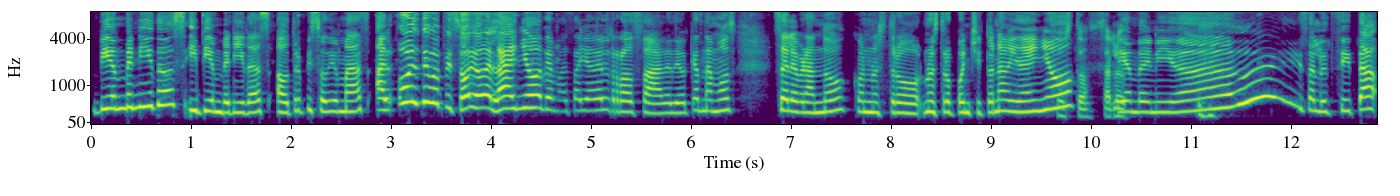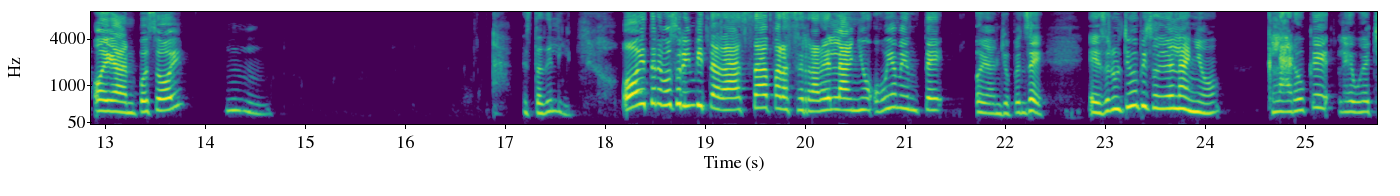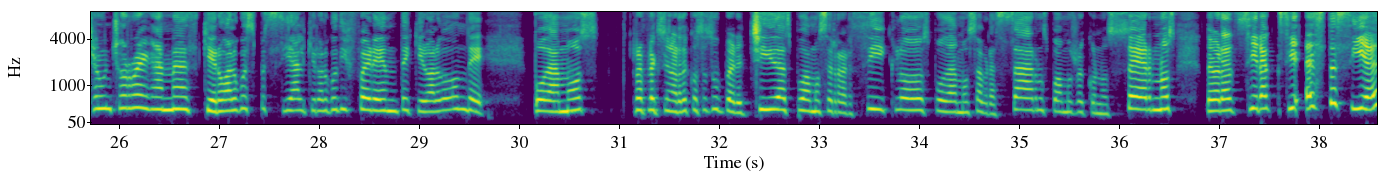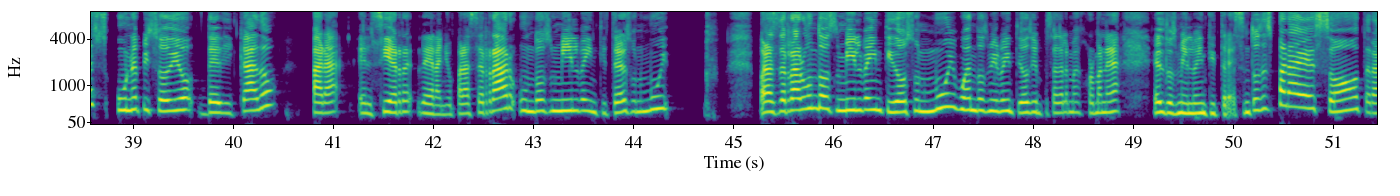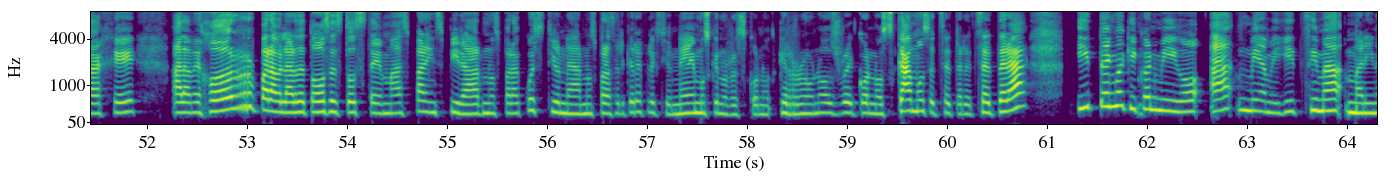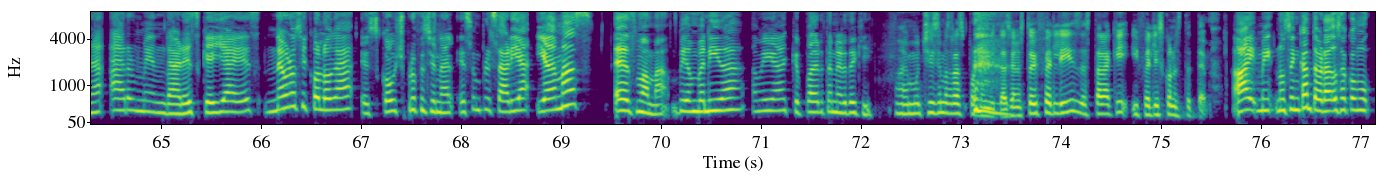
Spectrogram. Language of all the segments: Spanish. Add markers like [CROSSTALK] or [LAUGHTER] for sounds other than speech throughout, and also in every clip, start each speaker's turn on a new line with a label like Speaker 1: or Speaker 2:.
Speaker 1: Bienvenidos y bienvenidas a otro episodio más, al último episodio del año de Más Allá del Rosa. Les digo que andamos celebrando con nuestro, nuestro ponchito navideño.
Speaker 2: Justo, salud.
Speaker 1: Bienvenida. [LAUGHS] Uy, saludcita. Oigan, pues hoy. mm, Está deli. Hoy tenemos una invitadaza para cerrar el año. Obviamente, oigan, yo pensé, es el último episodio del año. Claro que le voy a echar un chorro de ganas. Quiero algo especial, quiero algo diferente, quiero algo donde podamos reflexionar de cosas súper chidas, podamos cerrar ciclos, podamos abrazarnos, podamos reconocernos. De verdad, si era, si este sí es un episodio dedicado para el cierre del año, para cerrar un 2023, un muy para cerrar un 2022, un muy buen 2022 y empezar de la mejor manera el 2023. Entonces, para eso traje a la mejor para hablar de todos estos temas, para inspirarnos, para cuestionarnos, para hacer que reflexionemos, que nos, que nos reconozcamos, etcétera, etcétera. Y tengo aquí conmigo a mi amiguísima Marina Armendares, que ella es neuropsicóloga, es coach profesional, es empresaria y además es mamá. Bienvenida, amiga, qué padre tenerte aquí.
Speaker 2: Ay, muchísimas gracias por la invitación. Estoy feliz de estar aquí y feliz con este tema.
Speaker 1: Ay, me- nos encanta, ¿verdad? O sea, como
